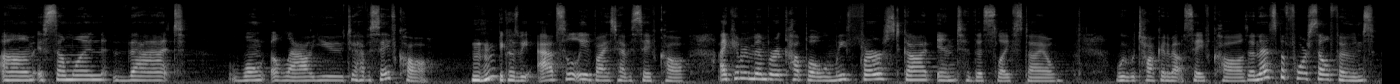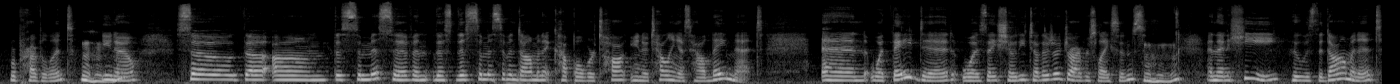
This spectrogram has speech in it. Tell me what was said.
um, is someone that won't allow you to have a safe call. Mm-hmm. Because we absolutely advise to have a safe call. I can remember a couple when we first got into this lifestyle. We were talking about safe calls, and that's before cell phones were prevalent. Mm-hmm. You know, so the um, the submissive and this this submissive and dominant couple were talk, you know, telling us how they met, and what they did was they showed each other their driver's license, Mm-hmm. and then he, who was the dominant,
